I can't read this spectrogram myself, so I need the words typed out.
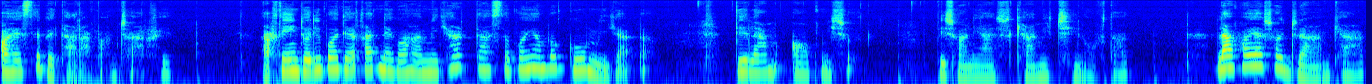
آهسته به طرفم چرخید. وقتی اینطوری با دقت نگاهم می‌کرد دست پایم را گم می‌کردم. دلم آب می‌شد. پیشانیش کمی چین افتاد. لبهایش را جمع کرد.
